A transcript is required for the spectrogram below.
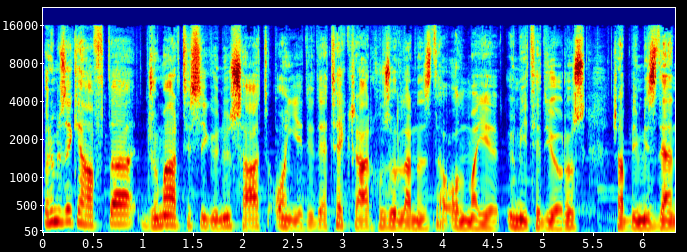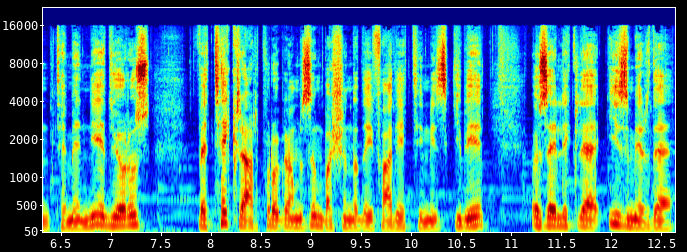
Önümüzdeki hafta cumartesi günü saat 17'de tekrar huzurlarınızda olmayı ümit ediyoruz. Rabbimizden temenni ediyoruz ve tekrar programımızın başında da ifade ettiğimiz gibi özellikle İzmir'de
